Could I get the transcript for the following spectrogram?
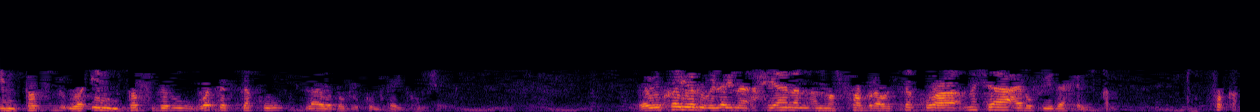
إن تصبر وإن تصبروا وتتقوا لا يضركم كيدهم شيئا. ويخيل إلينا أحيانا أن الصبر والتقوى مشاعر في داخل القلب. فقط.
